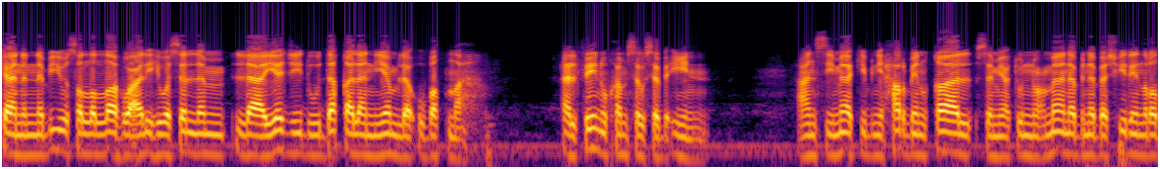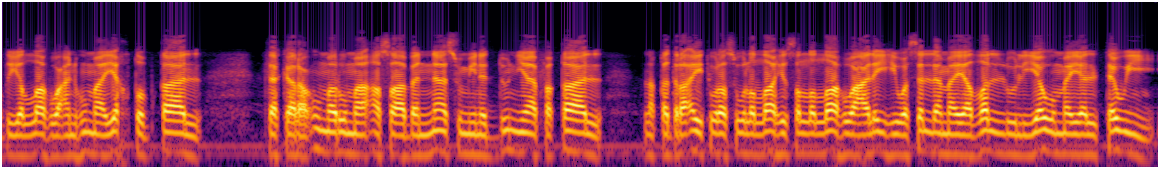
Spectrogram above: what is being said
كان النبي صلى الله عليه وسلم لا يجد دقلا يملأ بطنه. 2075 عن سماك بن حرب قال سمعت النعمان بن بشير رضي الله عنهما يخطب قال ذكر عمر ما أصاب الناس من الدنيا فقال لقد رأيت رسول الله صلى الله عليه وسلم يظل اليوم يلتوي.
